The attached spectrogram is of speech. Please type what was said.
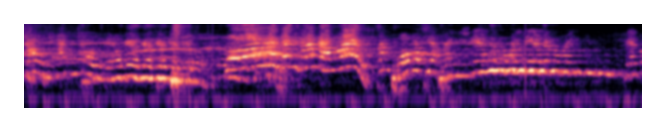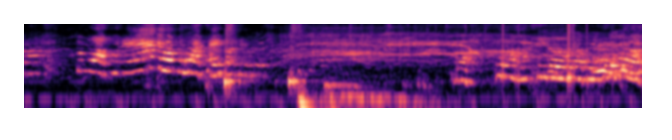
เจ้าในงานที่เจ้าเลยโอเคโอเคโอเคโอเคโอ้ยเพลงนี้น่าดังเลยท่านผัวก็เครียดให้นี่เนี่ยจะน้อยเนี่ยจะน้อยแม่ต้องต้องบอกกูนะจะว่ากูหัดใส่ตอนนี้บอกคือของมักซีเลยเรากูไม่จะได้บอก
